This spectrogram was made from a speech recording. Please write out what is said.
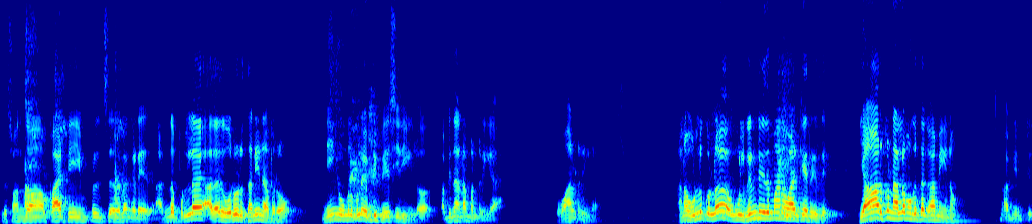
இந்த சொந்தம் பார்ட்டி இம்பிள்ஸ் அதெல்லாம் கிடையாது. அந்த புள்ள அதாவது ஒரு ஒரு தனி நபரும் நீங்கள் உங்களுக்குள்ள எப்படி பேசுகிறீங்களோ அப்படி தான் என்ன பண்ணுறீங்க வாழ்கிறீங்க ஆனால் உள்ளுக்குள்ளே உங்களுக்கு ரெண்டு விதமான வாழ்க்கை இருக்குது. யாருக்கும் நல்ல முகத்தை காமிக்கணும் அப்படின்ட்டு.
